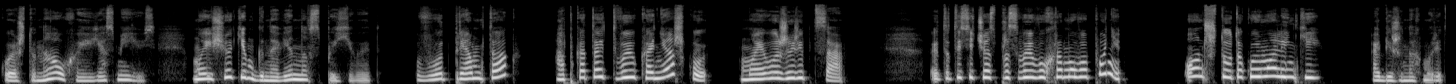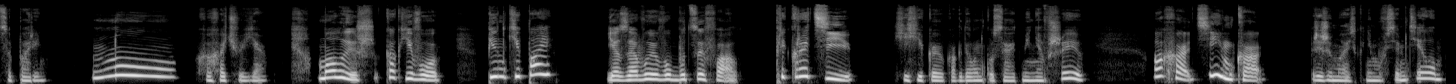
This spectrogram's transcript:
кое-что на ухо, и я смеюсь. Мои щеки мгновенно вспыхивают. «Вот прям так? Обкатать твою коняшку? Моего жеребца? Это ты сейчас про своего хромого пони? Он что, такой маленький?» Обиженно хмурится парень. «Ну...» — хохочу я. «Малыш, как его? Пинки Пай?» Я зову его Буцефал. «Прекрати!» Хихикаю, когда он кусает меня в шею. «Аха, Тимка!» Прижимаюсь к нему всем телом,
